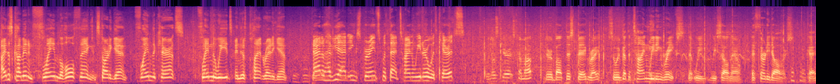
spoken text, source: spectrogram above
I just come in and flame the whole thing and start again. Flame the carrots, flame the weeds, and just plant right again. Adam, have you had experience with that tine weeder with carrots? When those carrots come up, they're about this big, right? So we've got the tine weeding rakes that we, we sell now at $30, okay?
